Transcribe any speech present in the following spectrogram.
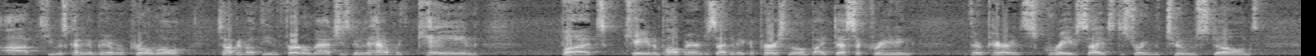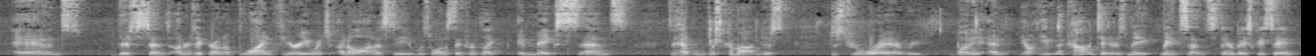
uh, he was cutting a bit of a promo talking about the Inferno match he's going to have with Kane but Kane and Paul Bearer decide to make it personal by desecrating their parents' grave sites, destroying the tombstones, and this sends Undertaker on a blind fury, which, in all honesty, was one of those things where it's like it makes sense to have him just come out and just destroy everybody. And you know, even the commentators made made sense. They were basically saying,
